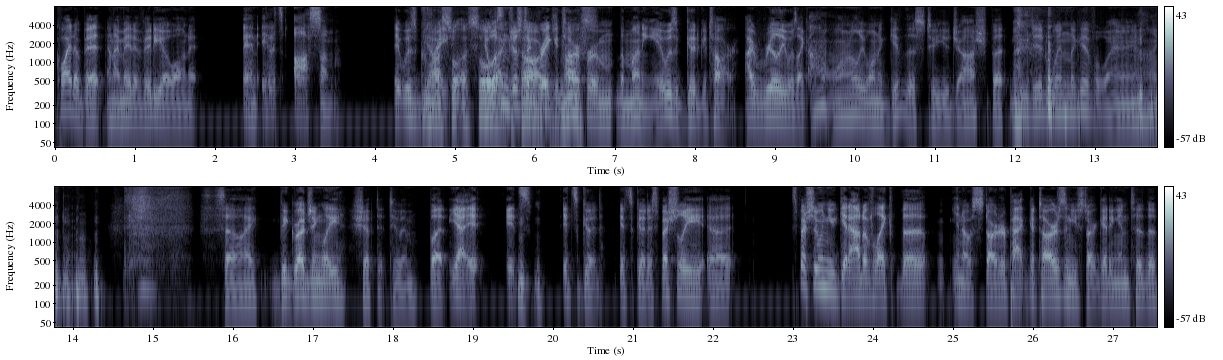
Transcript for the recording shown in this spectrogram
quite a bit, and I made a video on it, and it was awesome. It was great. Yeah, I saw I saw it wasn't just a great guitar nice. for the money. It was a good guitar. I really was like, I don't really want to give this to you, Josh, but you did win the giveaway. So I begrudgingly shipped it to him. But yeah, it it's it's good. It's good, especially uh, especially when you get out of like the you know starter pack guitars and you start getting into the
